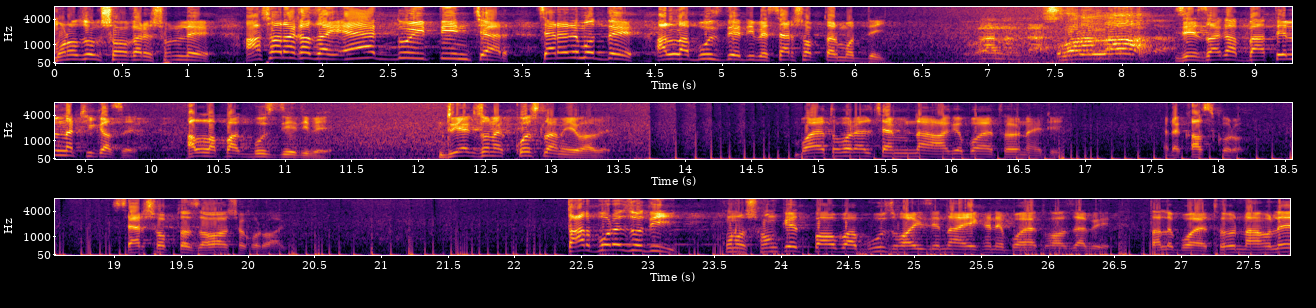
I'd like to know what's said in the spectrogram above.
মনোযোগ সহকারে শুনলে আশা রাখা যায় এক দুই তিন চার। চারের মধ্যে আল্লাহ বুঝ দিয়ে দিবে চার সপ্তাহের মধ্যেই। যে জায়গা বাতিল না ঠিক আছে আল্লাহ পাক বুঝ দিয়ে দিবে। দুই একজনে কষলাম এভাবে বয়াত হবার আলছে, আমি না, আগে বয়াত হয় না এটি একটা কাজ করো। চার সপ্তাহ যাওয়া আসা করো আগে। তারপরে যদি কোনো সংকেত পাও বা বুঝ হয় যে না, এখানে বয়াত হওয়া যাবে, তাহলে বয়াত হও, না হলে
